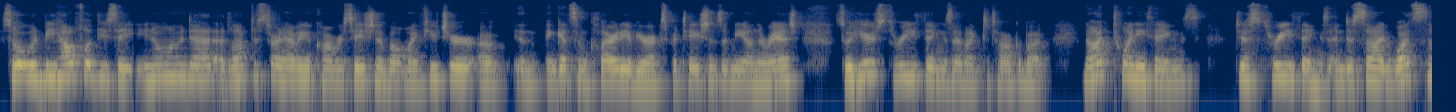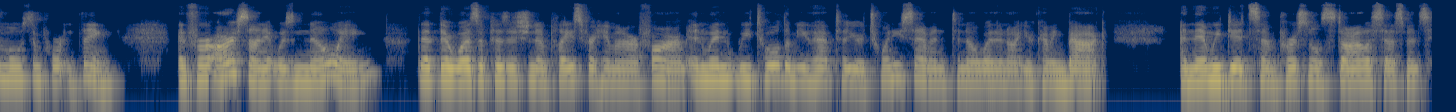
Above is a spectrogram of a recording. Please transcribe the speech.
So it would be helpful if you say, you know, mom and dad, I'd love to start having a conversation about my future uh, and, and get some clarity of your expectations of me on the ranch. So here's three things I'd like to talk about, not 20 things just three things and decide what's the most important thing. And for our son, it was knowing that there was a position and place for him on our farm. And when we told him, you have till you're 27 to know whether or not you're coming back. And then we did some personal style assessments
